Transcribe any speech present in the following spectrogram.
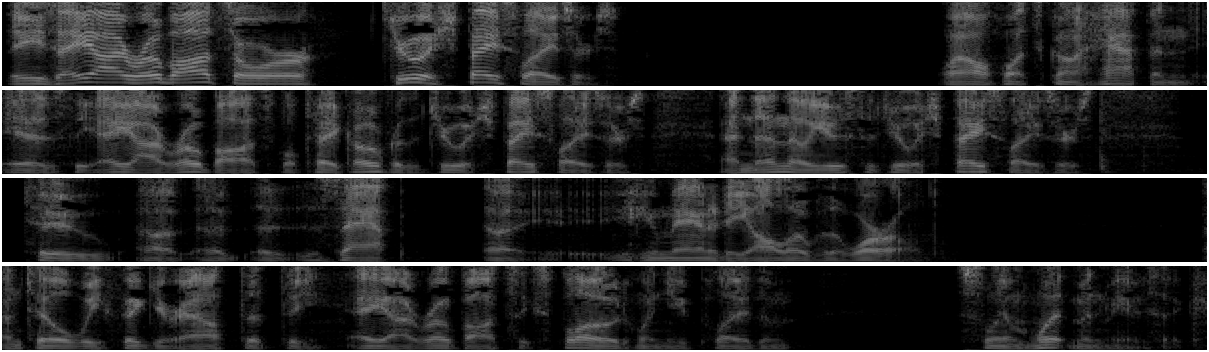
these AI robots or Jewish space lasers? Well, what's going to happen is the AI robots will take over the Jewish space lasers, and then they'll use the Jewish space lasers to uh, uh, uh zap uh, humanity all over the world until we figure out that the AI robots explode when you play them Slim Whitman music.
